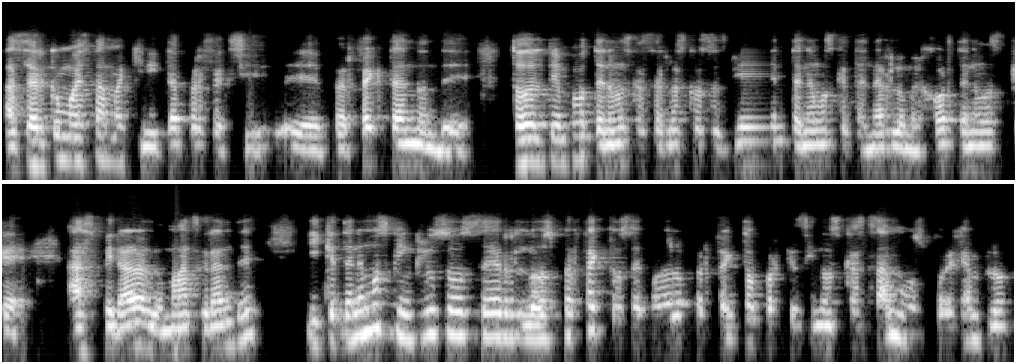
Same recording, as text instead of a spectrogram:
hacer como esta maquinita eh, perfecta en donde todo el tiempo tenemos que hacer las cosas bien, tenemos que tener lo mejor, tenemos que aspirar a lo más grande y que tenemos que incluso ser los perfectos, el modelo perfecto, porque si nos casamos, por ejemplo,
